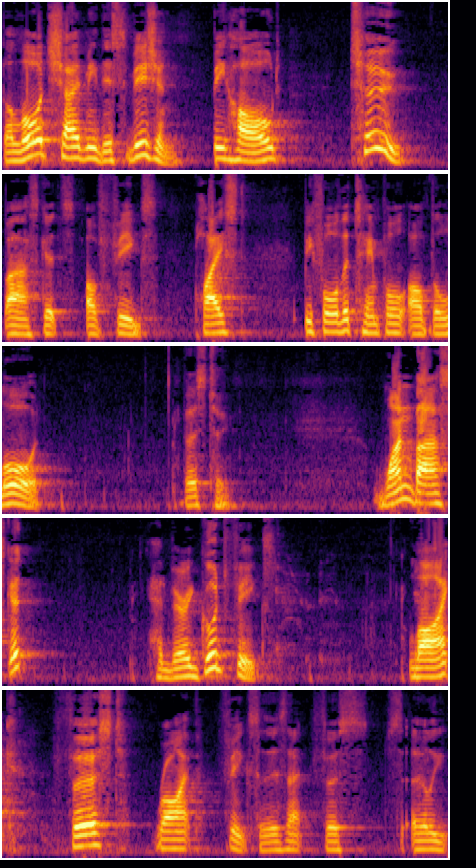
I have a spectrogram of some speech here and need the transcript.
The Lord showed me this vision. Behold, two baskets of figs placed before the temple of the Lord. Verse 2. One basket had very good figs, like first ripe figs. So there's that first early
